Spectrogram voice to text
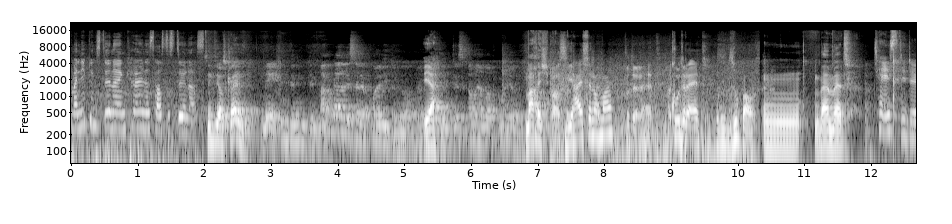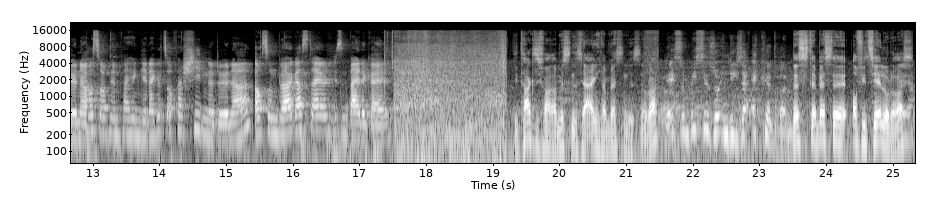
Mein Lieblingsdöner in Köln ist Haus des Döners. Sind Sie aus Köln? Den, den Mangal ist ja der Poldi-Döner. Ne? Ja. Den, das kann man ja mal probieren. Mach ich. Wie heißt der nochmal? Kuderet. Kudret. Das sieht super aus. Mehmet. Tasty Döner. Musst du auf jeden Fall hingehen. Da gibt es auch verschiedene Döner. Auch so ein Burger-Style und die sind beide geil. Die Taxifahrer müssten das ja eigentlich am besten wissen, oder? Der ist so ein bisschen so in dieser Ecke drin. Das ist der beste offiziell, oder was?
